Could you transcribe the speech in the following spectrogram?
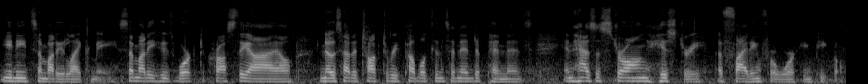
you need somebody like me, somebody who's worked across the aisle, knows how to talk to Republicans and independents, and has a strong history of fighting for working people.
